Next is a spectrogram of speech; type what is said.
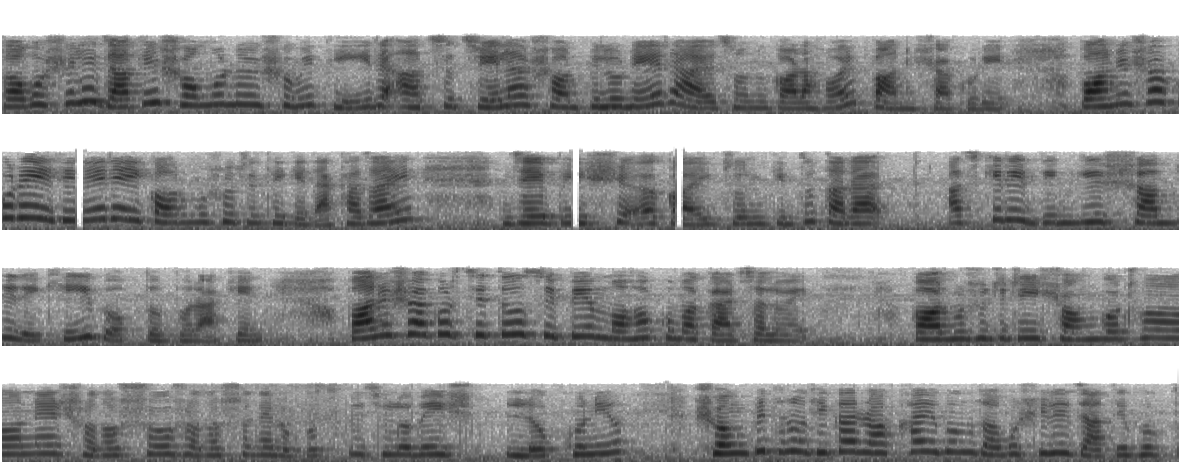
তপশিলি জাতি সমন্বয় সমিতির আজ জেলা সম্মেলনের আয়োজন করা হয় পানিসাগরে। পানিসাগরে এই দিনের এই কর্মসূচি থেকে দেখা যায় যে বেশ কয়েকজন কিন্তু তারা আজকের এই দিনকে সামনে রেখেই বক্তব্য রাখেন। পানিসাগর স্থিত সিপিএম মহকুমা কার্যালয়ে। কর্মসূচিটি সংগঠনের সদস্য সদস্যদের উপস্থিতি ছিল বেশ লক্ষণীয়। সংবিধান অধিকার রক্ষা এবং তপশিলি জাতিভুক্ত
